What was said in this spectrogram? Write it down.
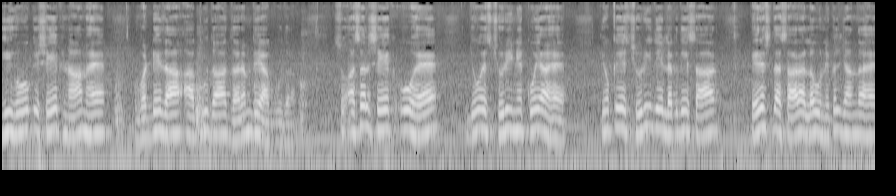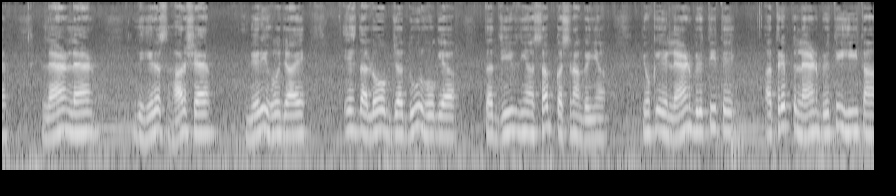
ਹੀ ਹੋ ਕਿ ਸ਼ੇਖ ਨਾਮ ਹੈ ਵੱਡੇ ਦਾ, ਆਗੂ ਦਾ, ਧਰਮ ਦੇ ਆਗੂ ਦਾ। ਸੋ ਅਸਲ ਸ਼ੇਖ ਉਹ ਹੈ ਜੋ ਇਸ ਛੁਰੀ ਨੇ ਕੋਇਆ ਹੈ, ਕਿਉਂਕਿ ਇਸ ਛੁਰੀ ਦੇ ਲੱਗਦੇ ਸਾਰ ਹਿਰਸ ਦਾ ਸਾਰਾ ਲਹੂ ਨਿਕਲ ਜਾਂਦਾ ਹੈ। ਲੈਣ ਲੈਣ ਦੀ ਹਿਰਸ ਹਰ ਸ਼ੈ ਮੇਰੀ ਹੋ ਜਾਏ, ਇਸ ਦਾ ਲੋਭ ਜਦ ਦੂਰ ਹੋ ਗਿਆ ਤਦ ਜੀਵ ਦੀਆਂ ਸਭ ਕਸਰਾਂ ਗਈਆਂ, ਕਿਉਂਕਿ ਇਹ ਲੈਣ ਬ੍ਰਿਤੀ ਤੇ ਅਤ੍ਰਿਪਤ ਲੈਣ ਬ੍ਰਿਤੀ ਹੀ ਤਾਂ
